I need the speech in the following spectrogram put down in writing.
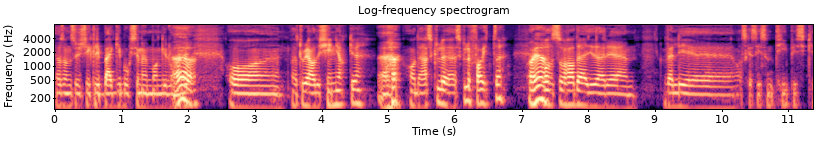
Og sånn, sånn skikkelig baggy bukse med mange lommer. ja. Og jeg tror jeg hadde skinnjakke. Og der skulle, jeg skulle fighte. Og så hadde jeg de der eh, veldig eh, Hva skal jeg si, sånn typisk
